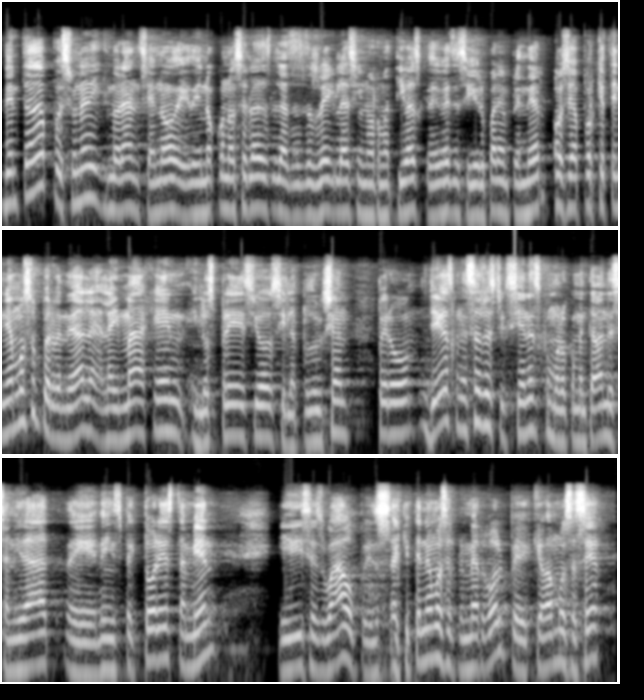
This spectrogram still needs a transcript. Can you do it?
de entrada, pues una ignorancia, ¿no? De, de no conocer las, las reglas y normativas que debes de seguir para emprender. O sea, porque teníamos súper vendida la, la imagen y los precios y la producción, pero llegas con esas restricciones, como lo comentaban, de sanidad, de, de inspectores también, y dices, wow, pues aquí tenemos el primer golpe, ¿qué vamos a hacer?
